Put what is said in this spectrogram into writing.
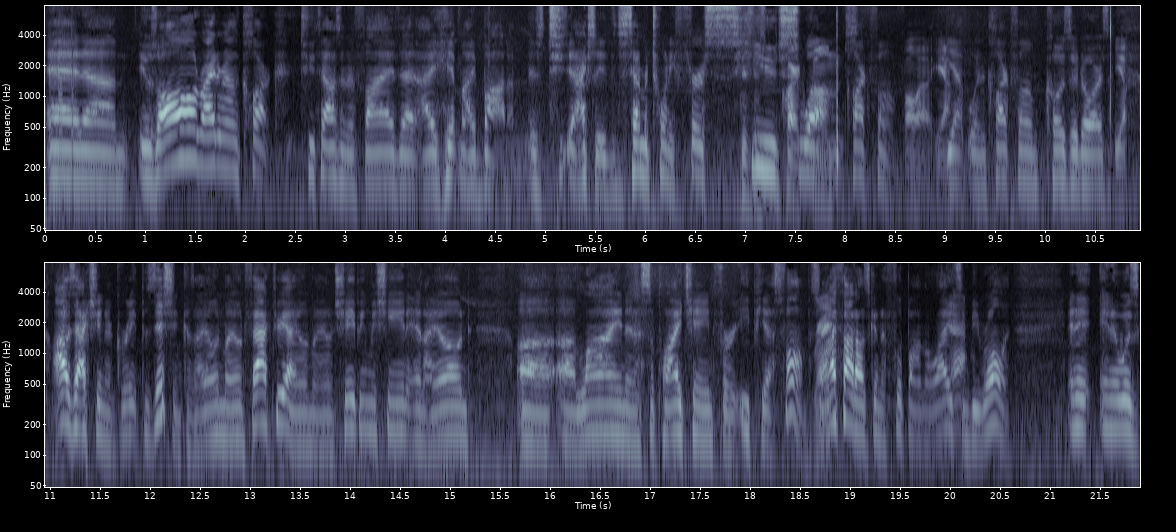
And um, it was all right around Clark, 2005, that I hit my bottom. It was two, actually the December 21st, This huge Clark swell. Foam's Clark foam. Fallout. Yeah. Yep, when Clark Foam closed their doors. Yep. I was actually in a great position because I owned my own factory, I owned my own shaping machine, and I owned uh, a line and a supply chain for EPS foam. So Right. I thought I was going to flip on the lights Yeah. and be rolling, and it and it was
